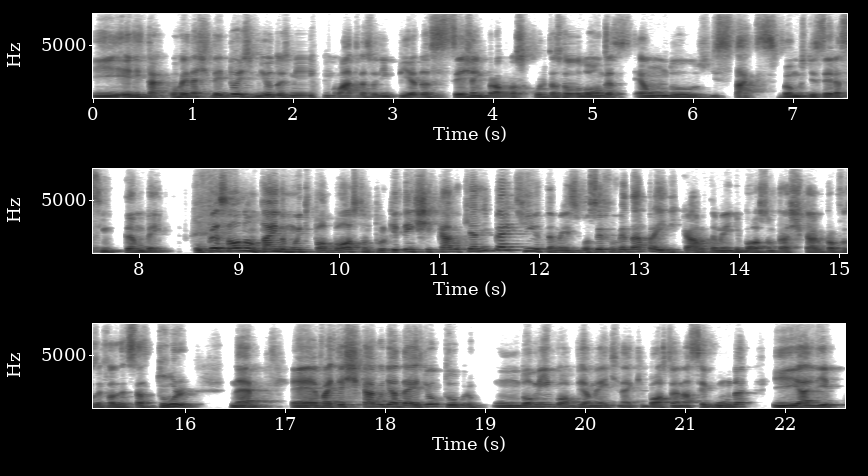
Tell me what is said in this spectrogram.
e ele está correndo acho desde 2000, 2004 as Olimpíadas, seja em provas curtas ou longas, é um dos destaques, vamos dizer assim, também. O pessoal não está indo muito para Boston porque tem Chicago que é ali pertinho também. Se você for ver, dá para ir de carro também de Boston para Chicago para fazer, fazer essa tour, né? É, vai ter Chicago dia 10 de outubro, um domingo, obviamente, né? Que Boston é na segunda, e ali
